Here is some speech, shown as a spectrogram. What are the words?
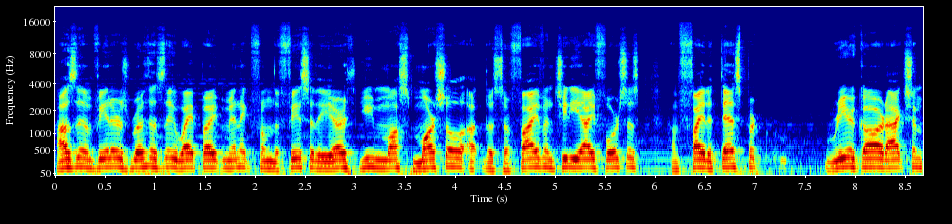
As the invaders ruthlessly wipe out Munich from the face of the earth, you must marshal the surviving GDI forces and fight a desperate rearguard action,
